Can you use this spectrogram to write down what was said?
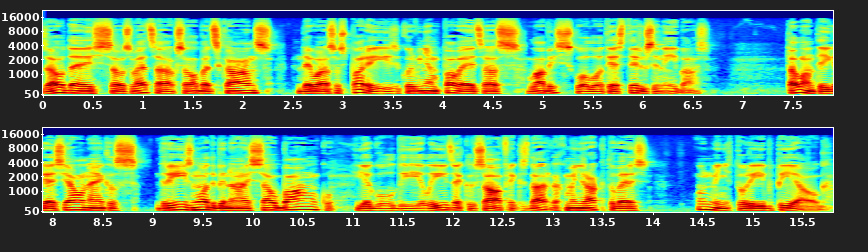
Zaudējis savus vecākus, Alberts Kāns devās uz Parīzi, kur viņam paveicās labi izskoloties tirgzinībās. Talantīgais jauneklis drīz nodibināja savu banku, ieguldīja līdzekļus Āfrikas dārgakmeņu raktuvēs, un viņa turība pieauga.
